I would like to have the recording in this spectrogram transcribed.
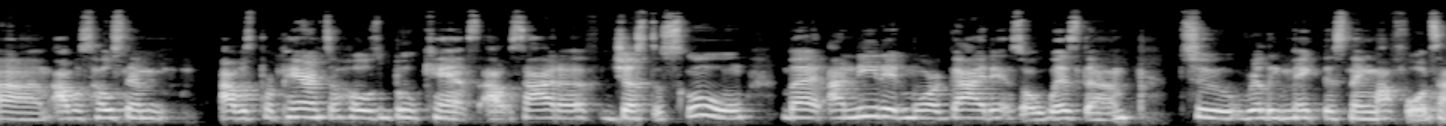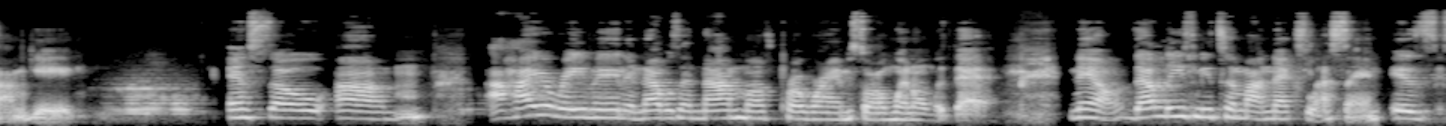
Um, I was hosting I was preparing to host boot camps outside of just the school, but I needed more guidance or wisdom to really make this thing my full time gig. And so um, I hired Raven, and that was a nine month program. So I went on with that. Now that leads me to my next lesson: is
